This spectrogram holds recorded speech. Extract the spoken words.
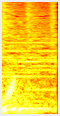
Yeah.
